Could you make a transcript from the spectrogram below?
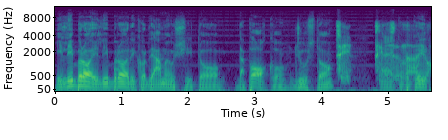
Il libro, il libro, ricordiamo, è uscito da poco, giusto? Sì. Fine, ecco, gennaio,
